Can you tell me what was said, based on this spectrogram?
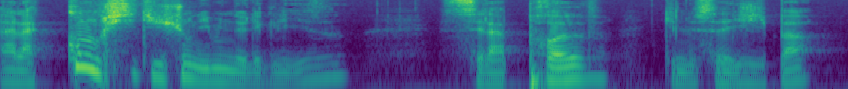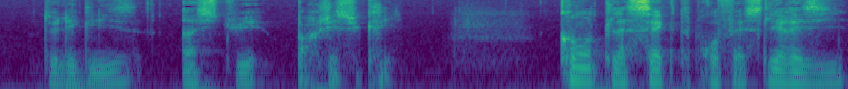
à la constitution divine de l'Église, c'est la preuve qu'il ne s'agit pas de l'Église instituée par Jésus-Christ. Quand la secte professe l'hérésie,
